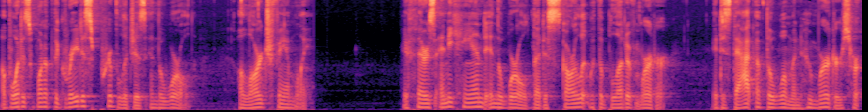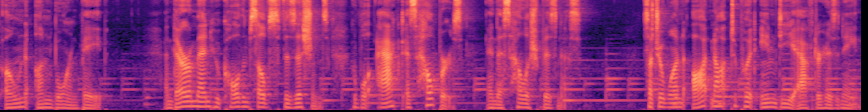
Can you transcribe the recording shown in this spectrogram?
of what is one of the greatest privileges in the world a large family. If there is any hand in the world that is scarlet with the blood of murder, it is that of the woman who murders her own unborn babe. And there are men who call themselves physicians who will act as helpers in this hellish business. Such a one ought not to put MD after his name,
